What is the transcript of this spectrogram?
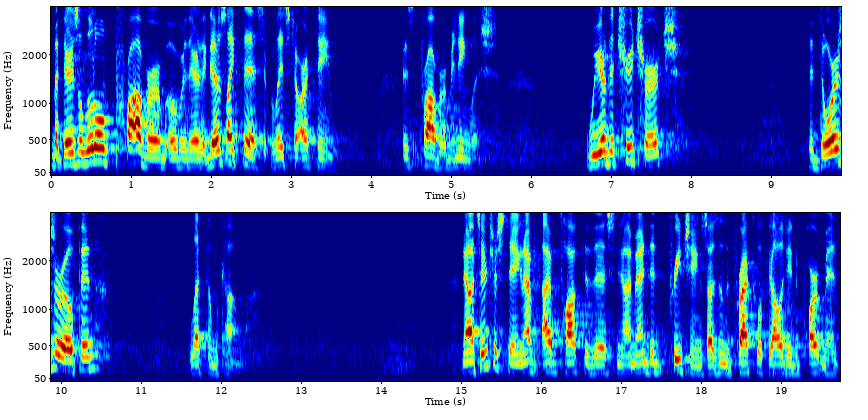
But there's a little proverb over there that goes like this. It relates to our theme. It's a proverb in English. We are the true church. The doors are open. Let them come. Now, it's interesting, and I've, I've talked to this, you know, I mean, I did preaching, so I was in the practical theology department, and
